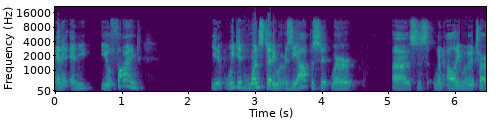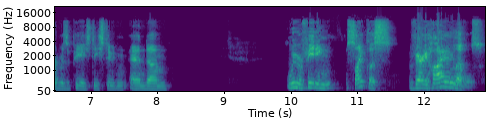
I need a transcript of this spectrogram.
And, and you, you'll find you know, we did one study where it was the opposite, where uh, this is when Ollie Witard was a PhD student, and um, we were feeding cyclists very high levels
